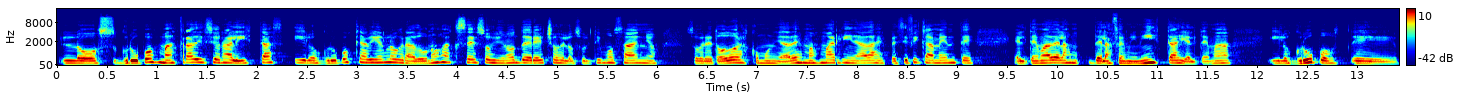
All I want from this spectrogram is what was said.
los grupos más tradicionalistas y los grupos que habían logrado unos accesos y unos derechos en los últimos años, sobre todo las comunidades más marginadas, específicamente el tema de las, feministas y el tema y los grupos de,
